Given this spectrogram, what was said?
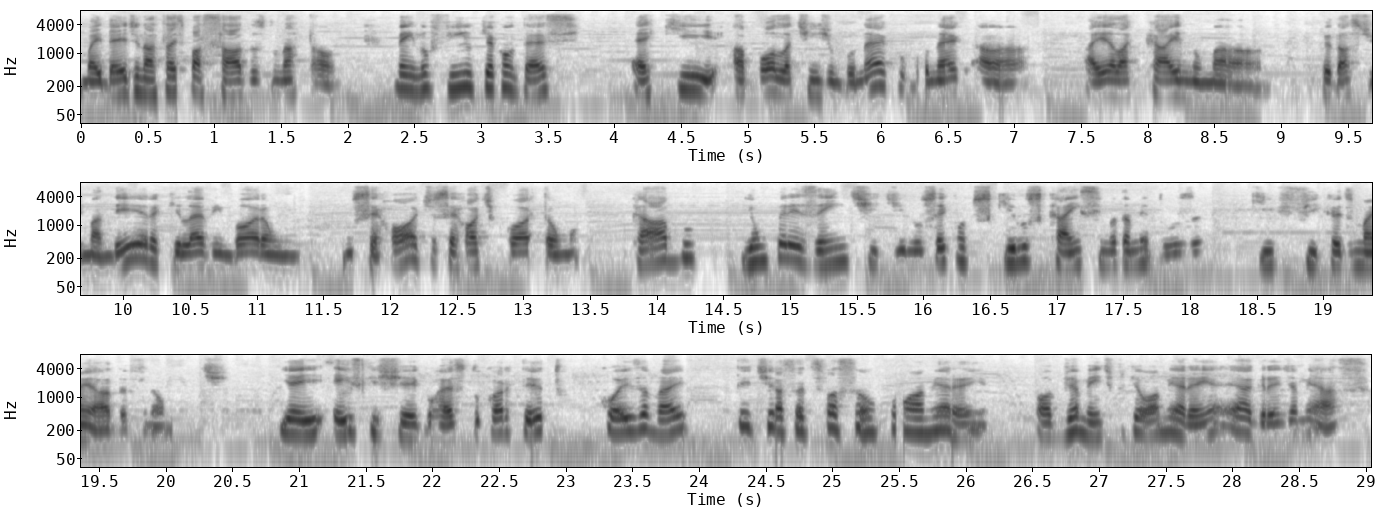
uma ideia de natais passados do Natal. Bem, no fim o que acontece é que a bola atinge um boneco, o boneco a, aí ela cai numa um pedaço de madeira que leva embora um, um serrote, o serrote corta um cabo e um presente de não sei quantos quilos cai em cima da medusa que fica desmaiada finalmente. E aí, eis que chega o resto do quarteto, coisa vai ter tirar satisfação com o Homem-Aranha. Obviamente, porque o Homem-Aranha é a grande ameaça.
